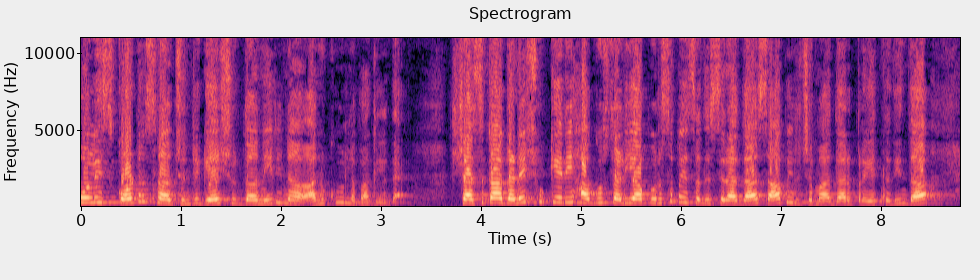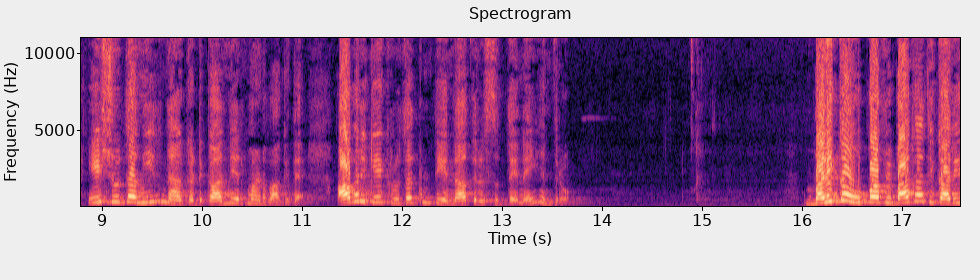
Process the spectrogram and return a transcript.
ಪೊಲೀಸ್ ಕ್ವಾರ್ಟರ್ಸ್ನ ಜನರಿಗೆ ಶುದ್ಧ ನೀರಿನ ಅನುಕೂಲವಾಗಲಿದೆ. ಶಾಸಕ ಗಣೇಶ್ ಹುಕ್ಕೇರಿ ಹಾಗೂ ಸ್ಥಳೀಯ ಪುರಸಭೆ ಸದಸ್ಯರಾದ ಸಾಬೀರ್ ಜಮಾದಾರ್ ಪ್ರಯತ್ನದಿಂದ ಈ ಶುದ್ಧ ನೀರಿನ ಘಟಕ ನಿರ್ಮಾಣವಾಗಿದೆ. ಅವರಿಗೆ ಕೃತಜ್ಞತೆಯನ್ನ ತಿಳಿಸುತ್ತೇನೆ ಎಂದರು. ಬಳಿಕ ಉಪ ವಿಭಾಗಾಧಿಕಾರಿ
